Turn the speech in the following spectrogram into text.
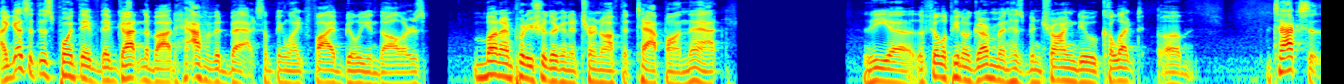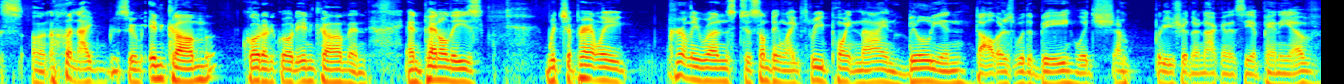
I guess at this point they've they've gotten about half of it back, something like five billion dollars. But I'm pretty sure they're going to turn off the tap on that. The uh, the Filipino government has been trying to collect uh, taxes on, on, I presume, income, quote unquote income, and and penalties, which apparently currently runs to something like 3.9 billion dollars with a B, which I'm pretty sure they're not going to see a penny of.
